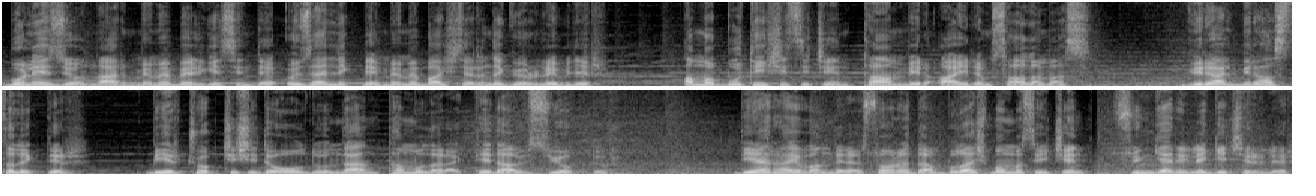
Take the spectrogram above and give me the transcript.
Bu lezyonlar meme bölgesinde özellikle meme başlarında görülebilir. Ama bu teşhis için tam bir ayrım sağlamaz. Viral bir hastalıktır. Birçok çeşidi olduğundan tam olarak tedavisi yoktur. Diğer hayvanlara sonradan bulaşmaması için sünger ile geçirilir.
